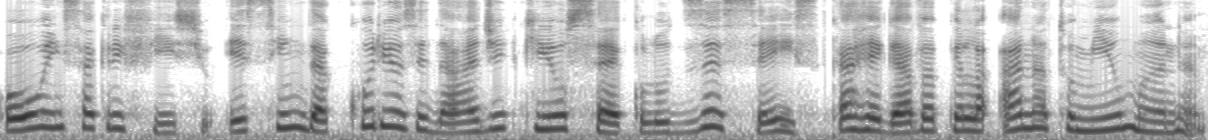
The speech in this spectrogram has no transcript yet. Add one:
ou em sacrifício, e sim da curiosidade que o século XVI carregava pela anatomia humana.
